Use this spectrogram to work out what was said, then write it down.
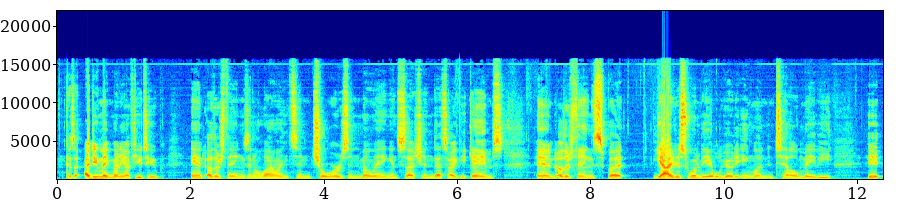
Because I do make money off YouTube and other things, and allowance, and chores, and mowing, and such, and that's how I get games and other things. But yeah, I just wouldn't be able to go to England until maybe it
